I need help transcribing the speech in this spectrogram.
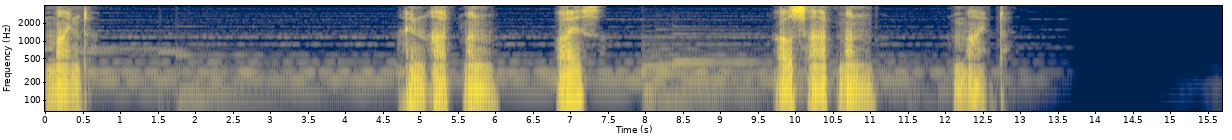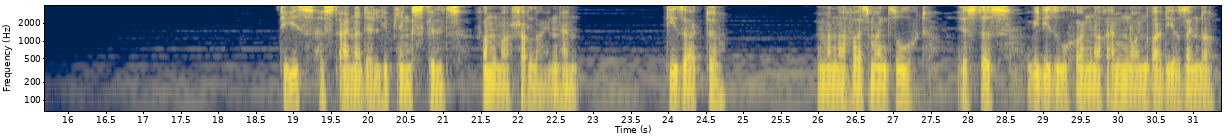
meint. Einatmen weiß, ausatmen meint. Dies ist einer der Lieblingsskills von Marsha Linehan. Die sagte, wenn man nach Weißmeint sucht, ist es wie die Suche nach einem neuen Radiosender.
